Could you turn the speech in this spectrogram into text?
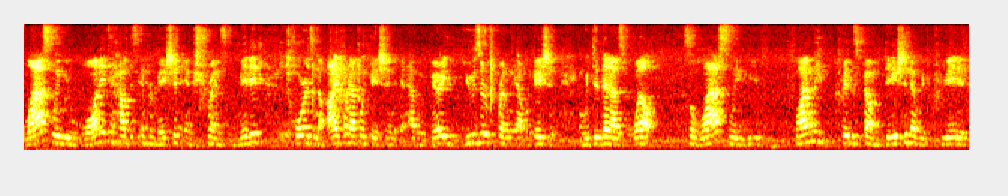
Lastly, we wanted to have this information and transmit it towards an iPhone application and have a very user-friendly application, and we did that as well. So lastly, we've finally created this foundation that we've created,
